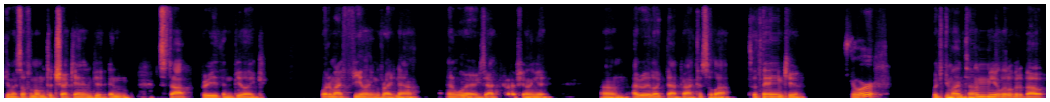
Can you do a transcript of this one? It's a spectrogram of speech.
give myself a moment to check in and be, and stop, breathe, and be like, "What am I feeling right now?" and where exactly am I feeling it? Um, I really like that practice a lot. So thank you. Sure. Would you mind telling me a little bit about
